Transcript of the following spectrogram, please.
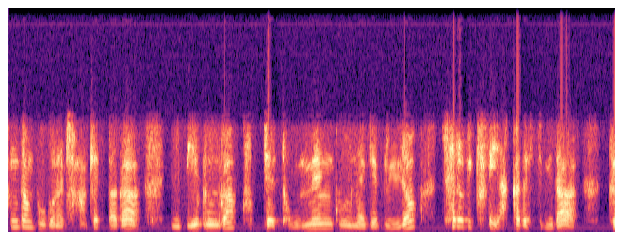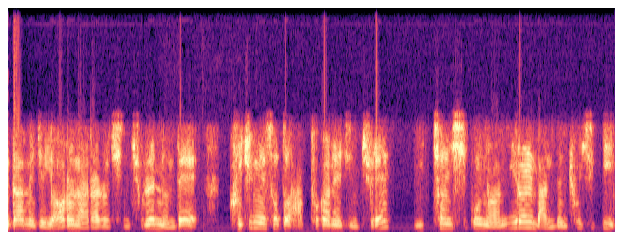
상당 부분을 장악했다가 이 미군과 국제 동맹군에게 밀려 세력이 크게 약화됐습니다. 그 다음에 이제 여러 나라로 진출했는데 그 중에서도 아프간에 진출해 2015년 1월 만든 조직이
